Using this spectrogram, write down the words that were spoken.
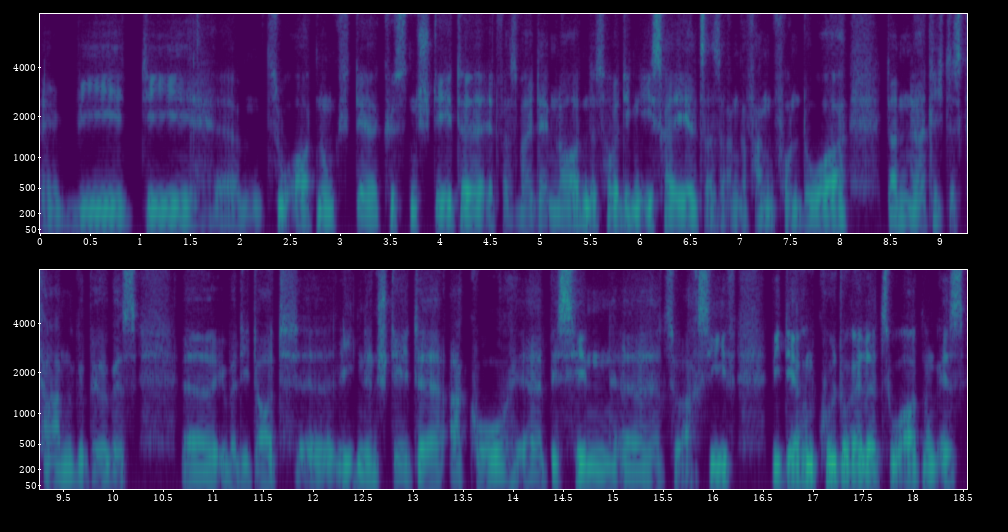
wie die ähm, Zuordnung der Küstenstädte etwas weiter im Norden des heutigen Israels, also angefangen von Dor, dann nördlich des Karmelgebirges, äh, über die dort liegenden Städte Akko bis hin zu Achsiv, wie deren kulturelle Zuordnung ist,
